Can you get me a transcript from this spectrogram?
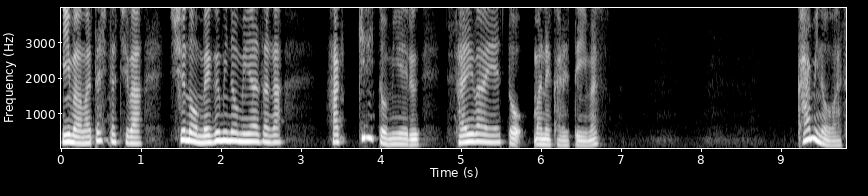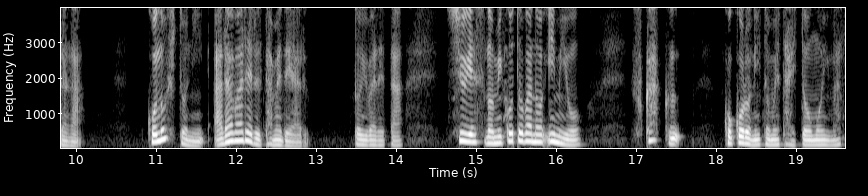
今私たちは主の恵みの御業がはっきりと見える幸いへと招かれています。神の技がこの人に現れるためであると言われた主イエスの御言葉の意味を深く心に留めたいと思います。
